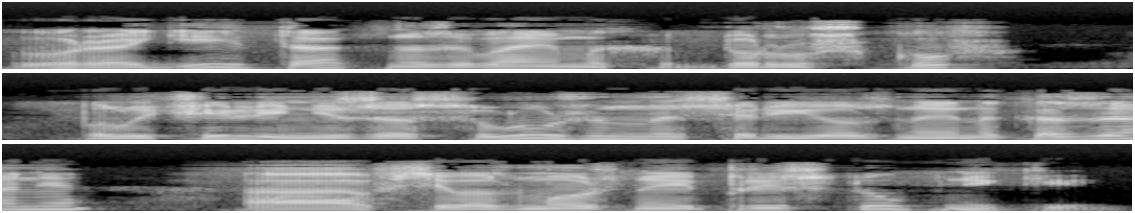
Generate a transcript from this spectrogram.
Враги так называемых «дружков» получили незаслуженно серьезное наказание, а всевозможные преступники,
